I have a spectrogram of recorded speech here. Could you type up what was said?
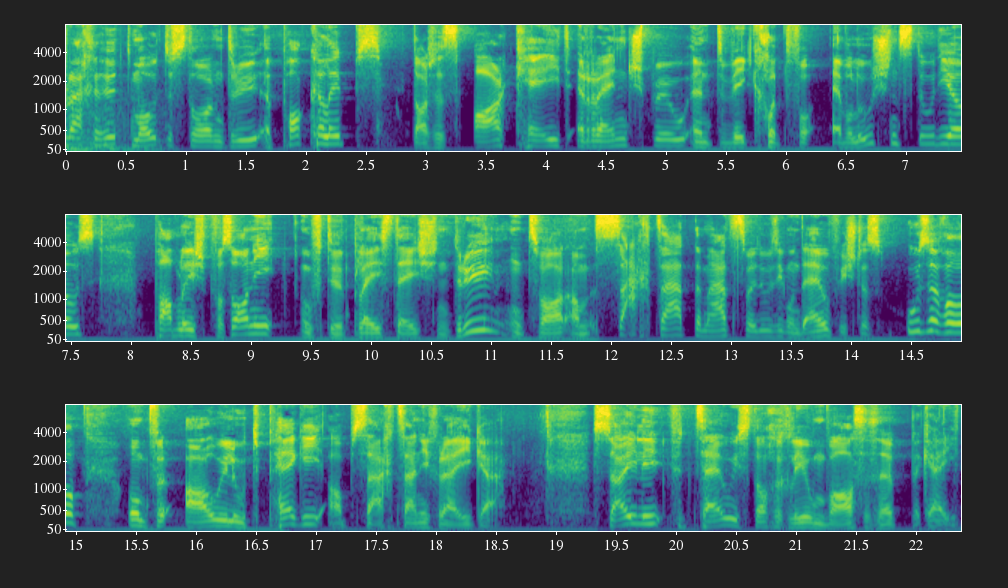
Besprechen heute Motorstorm 3 Apocalypse. Das ist ein Arcade-Rennspiel, entwickelt von Evolution Studios, published von Sony auf der PlayStation 3. Und zwar am 16. März 2011 ist das rausgekommen und für alle laut Peggy ab 16 freigegeben. Säuli, erzähl uns doch ein bisschen, um was es etwa geht.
